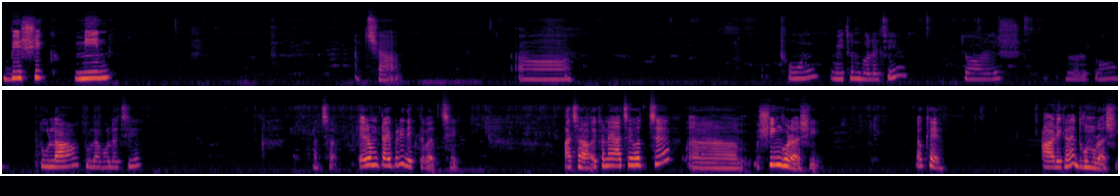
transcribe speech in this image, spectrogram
বৃশ্চিক মিন। আচ্ছা আহ, মিথুন বলেছি তুলা তুলা বলেছি। আচ্ছা এরম টাইপেরই দেখতে পাচ্ছি। আচ্ছা এখানে আছে হচ্ছে সিংহ রাশি। ওকে? আর এখানে ধনু রাশি।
